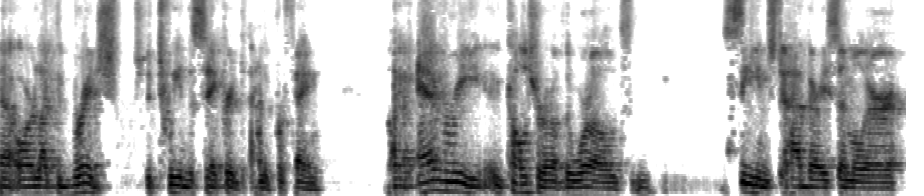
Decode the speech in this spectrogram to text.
uh, or like the bridge between the sacred and the profane. Like every culture of the world seems to have very similar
